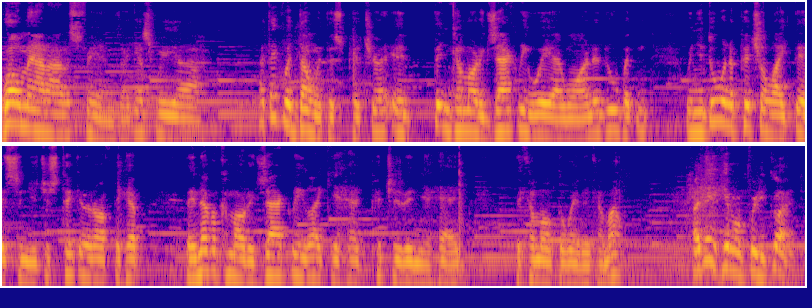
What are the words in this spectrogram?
Well, Mad Artist fans, I guess we, uh, I think we're done with this picture. It didn't come out exactly the way I wanted to, but when you're doing a picture like this and you're just taking it off the hip, they never come out exactly like you had pictured in your head. They come out the way they come out. I think it came out pretty good.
